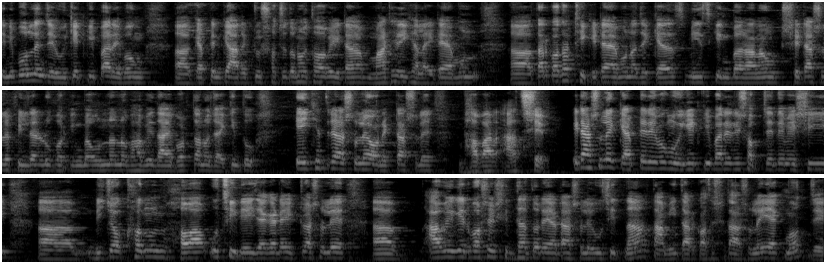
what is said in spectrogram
তিনি বললেন যে উইকেট কিপার এবং ক্যাপ্টেনকে আরেকটু সচেতন হতে হবে, এটা মাঠেরই খেলা, এটা এমন তার কথা ঠিক, এটা এমন না যে ক্যাচ মিস কিংবা রান আউট সেটা আসলে ফিল্ডারের উপর কিংবা অন্যান্য ভাবে দায় বর্তানো যায়, কিন্তু এই ক্ষেত্রে আসলে অনেকটা আসলে ভাবার আছে। এটা আসলে ক্যাপ্টেন এবং উইকেট কিপারেরই সবচেয়ে বেশি বিচক্ষণ হওয়া উচিত। এই জায়গাটা একটু আসলে আবেগের বসে সিদ্ধান্ত নেওয়াটা আসলে উচিত না। তা আমি তার কথার সাথে আসলেই একমত যে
